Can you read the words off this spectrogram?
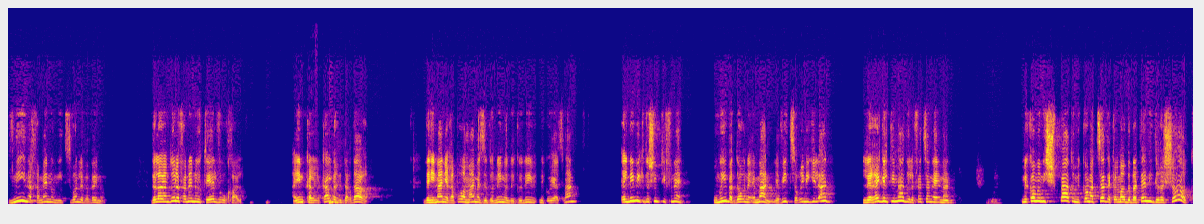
מי ינחמנו מצפון לבבינו, ולא יעמדו לפנינו יתיאל ואוכל. האם קלקל ודרדר והימן ירפאו המים הזדונים ונגויי הזמן? אל מי מקדושים תפנה? ומי בדור נאמן יביא צורי מגלעד? לרגל תימד ולפצע נאמן. מקום המשפט ומקום הצדק, כלומר בבתי מדרשות,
